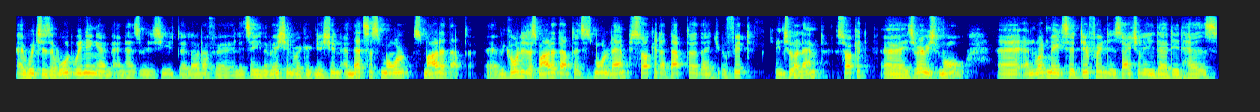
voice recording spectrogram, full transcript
uh, which is award winning and, and has received a lot of, uh, let's say, innovation recognition. And that's a small smart adapter. Uh, we call it a smart adapter. It's a small lamp socket adapter that you fit into a lamp socket. Uh, it's very small and what makes it different is actually that it has,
